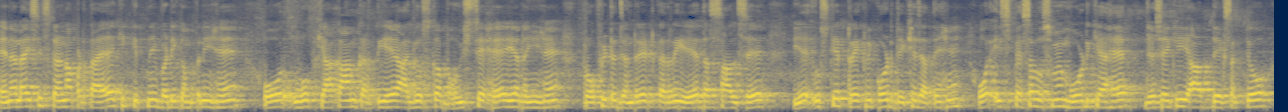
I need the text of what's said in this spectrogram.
एनालिसिस करना पड़ता है कि कितनी बड़ी कंपनी है और वो क्या काम करती है, आगे उसका भविष्य है या नहीं है, प्रॉफिट जनरेट कर रही है दस साल से। ये उसके ट्रैक रिकॉर्ड देखे जाते हैं और स्पेशल उसमें मोड क्या है, जैसे कि आप देख सकते हो,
